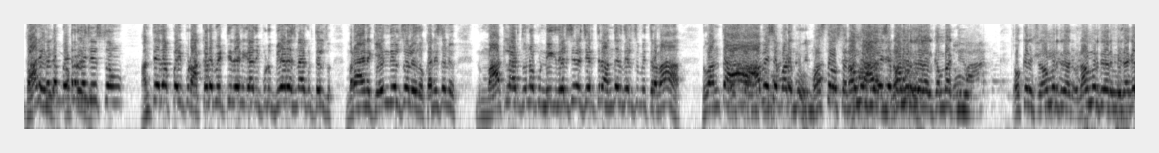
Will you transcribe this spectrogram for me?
దానికంటే బెటర్గా. చేస్తాం. అంతే తప్ప ఇప్పుడు అక్కడ పెట్టిరని కాదు. ఇప్పుడు బీఆర్ఎస్ నాయకుడు తెలుసు. మరి ఆయనకి ఏం తెలుసో లేదో. కనీసం నువ్వు మాట్లాడుతున్నప్పుడు నీకు తెలిసిన చరిత్ర అందరికి తెలుసు మిత్రమా? నువ్వు అంతా ఆవేశపడకు. ఒక్క నిమిషం రామూర్తి గారు రామూర్తి గారు మీ దగ్గర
